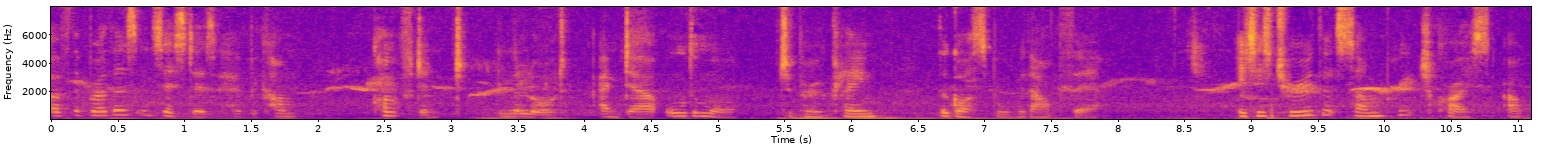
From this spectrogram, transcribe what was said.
of the brothers and sisters have become confident in the Lord and dare all the more to proclaim the gospel without fear. It is true that some preach Christ out,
